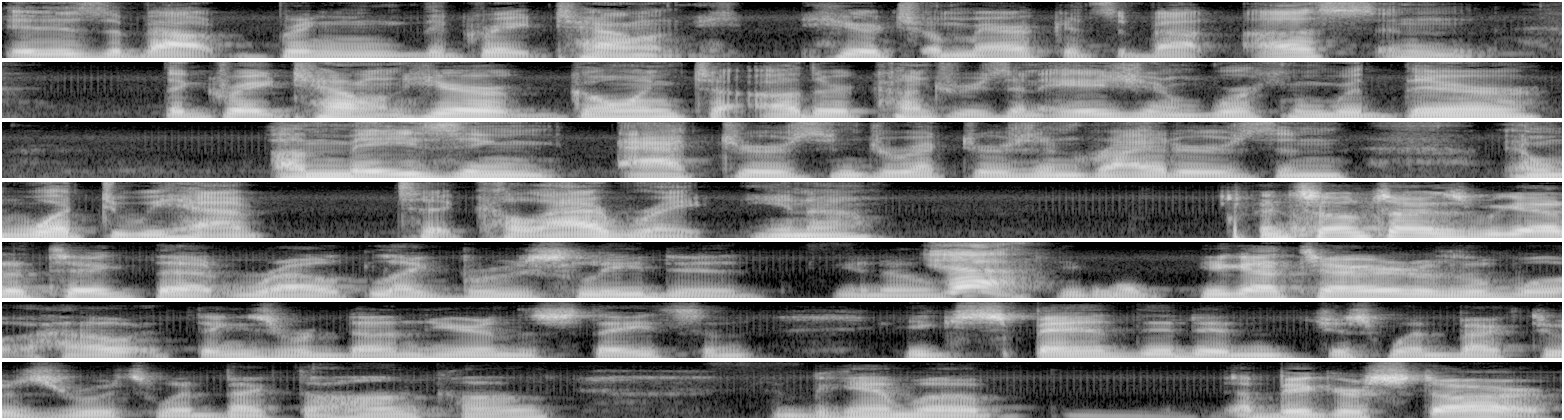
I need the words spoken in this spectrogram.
it is about bringing the great talent here to America, it's about us and the great talent here going to other countries in Asia and working with their amazing actors and directors and writers and and what do we have to collaborate, you know? And sometimes we got to take that route like Bruce Lee did. You know, yeah. He got he got tired of how things were done here in the states, and he expanded and just went back to his roots. Went back to Hong Kong, and became a a bigger star.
